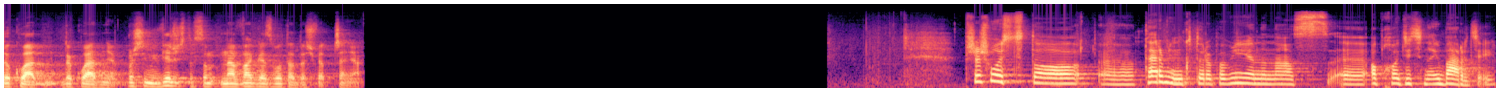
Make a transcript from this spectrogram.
dokładnie, dokładnie. Proszę mi wierzyć, to są na wagę złota doświadczenia. Przyszłość to e, termin, który powinien nas e, obchodzić najbardziej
